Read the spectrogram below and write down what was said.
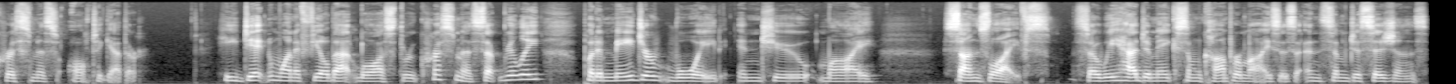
Christmas altogether. He didn't want to feel that loss through Christmas. That really put a major void into my son's lives. So we had to make some compromises and some decisions.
